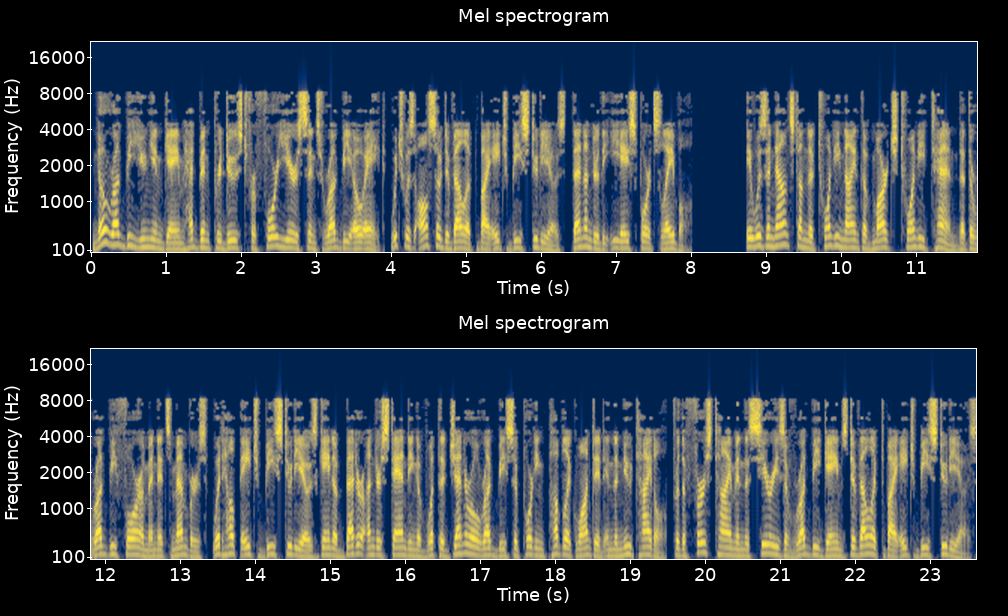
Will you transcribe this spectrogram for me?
No rugby union game had been produced for four years since Rugby 08, which was also developed by HB Studios, then under the EA Sports label. It was announced on 29 March 2010 that the Rugby Forum and its members, would help HB Studios gain a better understanding of what the general rugby supporting public wanted in the new title. For the first time in the series of rugby games developed by HB Studios,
